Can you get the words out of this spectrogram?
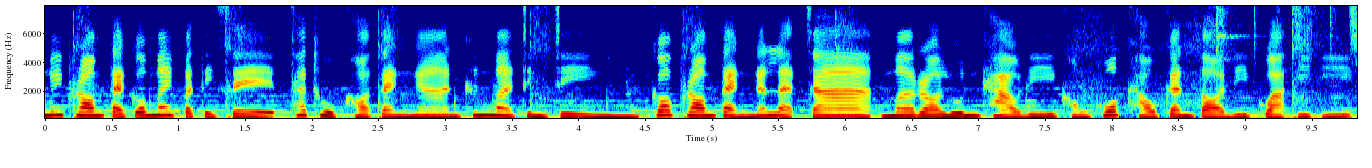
ไม่พร้อมแต่ก็ไม่ปฏิเสธ ถ้าถูกขอแต่งงานขึ้นมาจริง ๆ ก็พร้อมแต่งนั่นแหละจ้า มารอลุ้นข่าวดีของพวกเขากันต่อดีกว่าอีก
